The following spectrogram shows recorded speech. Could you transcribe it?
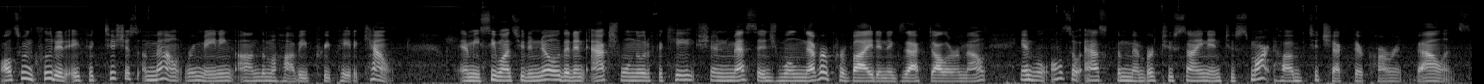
also included a fictitious amount remaining on the Mohave prepaid account. MEC wants you to know that an actual notification message will never provide an exact dollar amount and will also ask the member to sign in to SmartHub to check their current balance.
